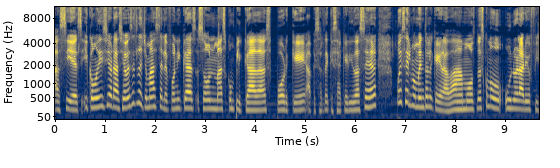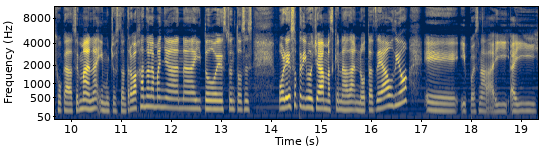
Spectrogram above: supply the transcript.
Así es, y como dice Horacio, a veces las llamadas telefónicas son más complicadas porque a pesar de que se ha querido hacer, pues el momento en el que grabamos no es como un horario fijo cada semana y muchos están trabajando en la mañana y todo esto, entonces por eso pedimos ya más que nada notas de audio eh, y pues nada, ahí, ahí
